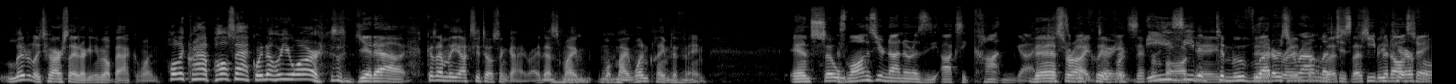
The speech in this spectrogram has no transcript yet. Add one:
literally two hours later, I get an email back going, Holy crap, Paul Zak, we know who you are. Get out. Because I'm the oxytocin guy, right? That's my mm-hmm, my mm-hmm, one claim to mm-hmm. fame. And so As long as you're not known as the OxyContin guy. That's just to be right. Clear, Different- it's different easy to, to move letters around. Let's, let's- just let's keep it all straight.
